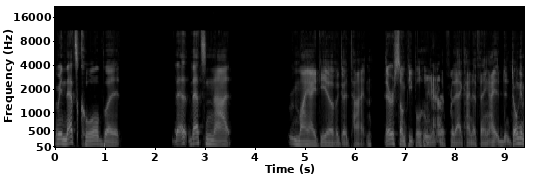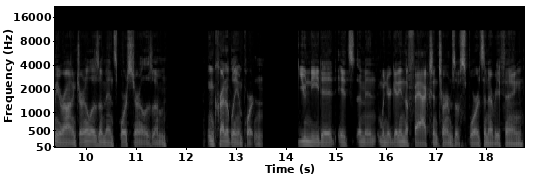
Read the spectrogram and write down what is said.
I mean, that's cool, but that that's not my idea of a good time. There are some people who live for that kind of thing. I don't get me wrong, journalism and sports journalism incredibly important. You need it. It's I mean when you're getting the facts in terms of sports and everything,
